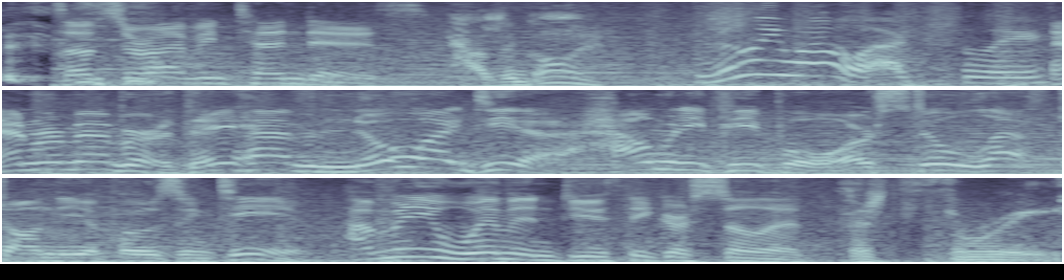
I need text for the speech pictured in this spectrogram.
It's on surviving 10 days. How's it going? Really well, actually. And remember, they have no idea how many people are still left on the opposing team. How many women do you think are still in? There's three.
